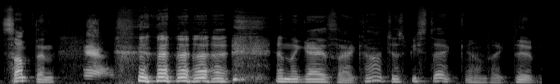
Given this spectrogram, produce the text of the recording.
something. Yeah. and the guy's like, oh, just beefsteak. And I was like, dude,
